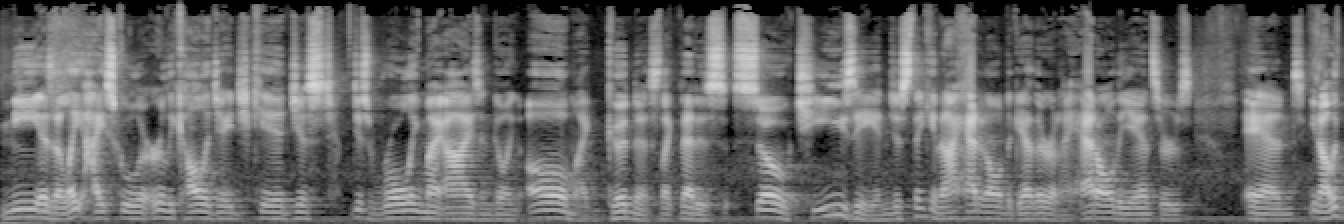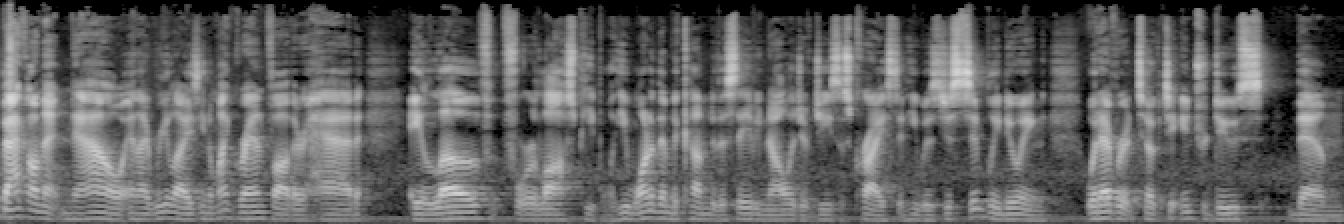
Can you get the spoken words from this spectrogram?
me as a late high schooler, early college age kid, just just rolling my eyes and going, "Oh my goodness, like that is so cheesy," and just thinking I had it all together and I had all the answers. And you know, I look back on that now and I realize, you know, my grandfather had a love for lost people. He wanted them to come to the saving knowledge of Jesus Christ, and he was just simply doing whatever it took to introduce them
